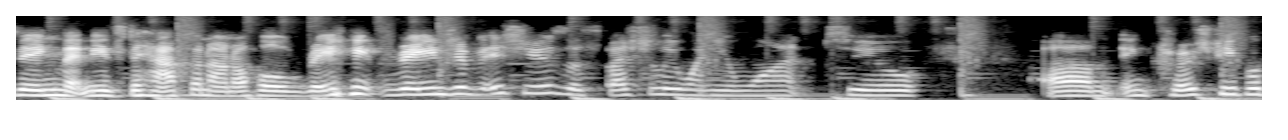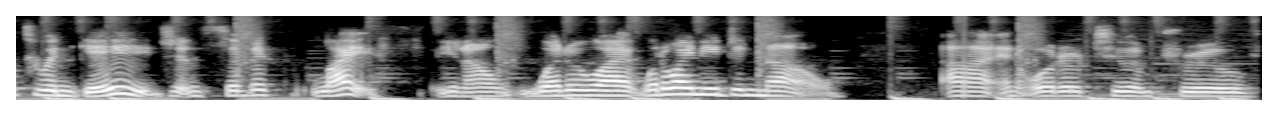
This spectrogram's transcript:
thing that needs to happen on a whole range range of issues, especially when you want to um, encourage people to engage in civic life. You know, what do I what do I need to know uh, in order to improve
